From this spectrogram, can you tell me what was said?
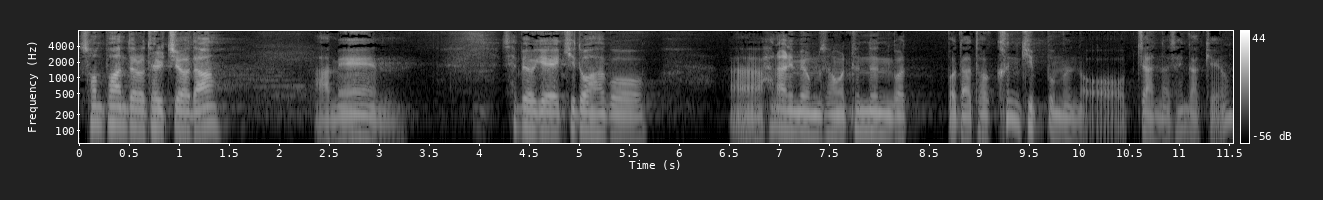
선포한 대로 될지어다. 아멘. 새벽에 기도하고 아, 하나님의 음성을 듣는 것보다 더 큰 기쁨은 없지 않나 생각해요.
